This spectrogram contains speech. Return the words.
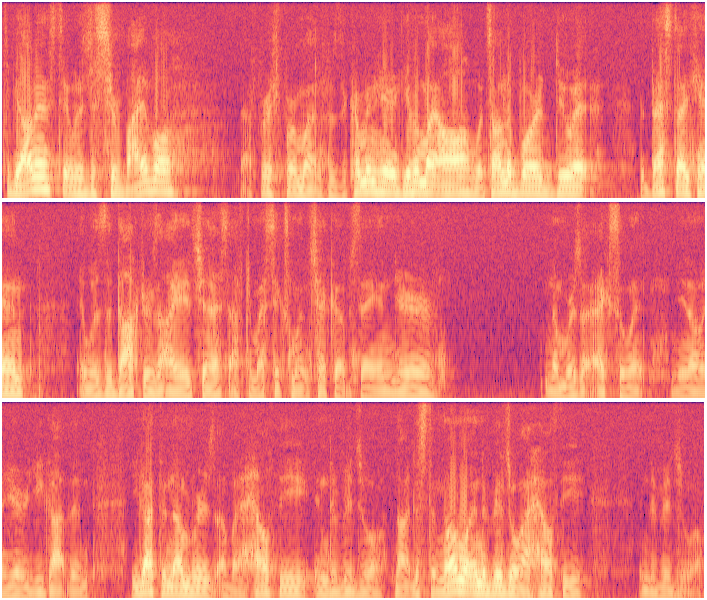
to be honest, it was just survival. That first four months was to come in here, give it my all, what's on the board, do it the best I can. It was the doctors IHS after my six month checkup saying your numbers are excellent. You know, you're you got the you got the numbers of a healthy individual, not just a normal individual, a healthy individual.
